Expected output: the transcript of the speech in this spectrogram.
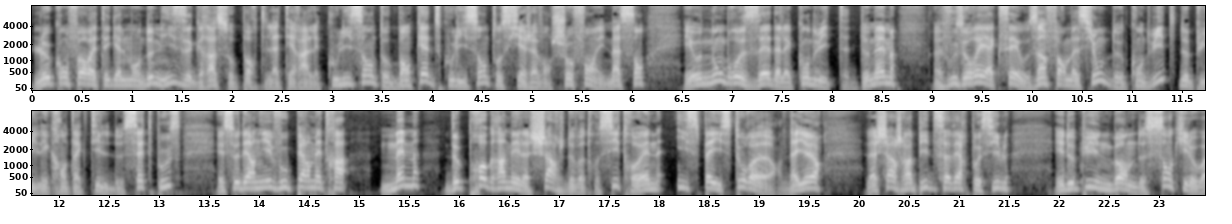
Le confort est également de mise grâce aux portes latérales coulissantes, aux banquettes coulissantes, aux sièges avant chauffants et massants et aux nombreuses aides à la conduite. De même, vous aurez accès aux informations de conduite depuis l'écran tactile de 7 pouces et ce dernier vous permettra même de programmer la charge de votre Citroën e-Space Tourer. D'ailleurs, la charge rapide s'avère possible et depuis une borne de 100 kW,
